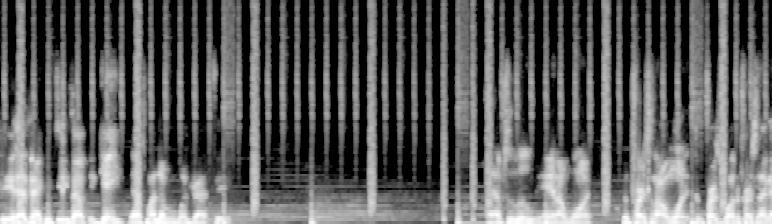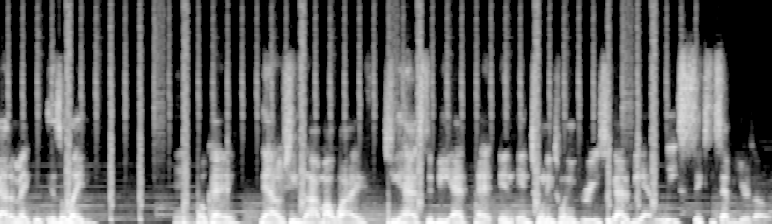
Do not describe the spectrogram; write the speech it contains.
yeah, that mac and cheese out the gate. That's my number one draft pick. Absolutely, and I want the person I want. The first of all, the person I got to make it is a lady. Mm. Okay. Now, she's not my wife, she has to be at, at in, in 2023, she got to be at least 67 years old.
